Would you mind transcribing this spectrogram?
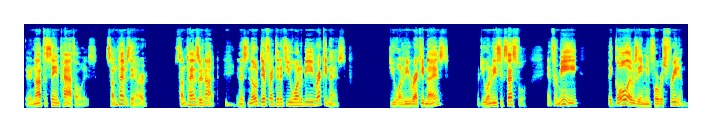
They're not the same path always. Sometimes they are, sometimes they're not. And it's no different than if you want to be recognized. Do you want to be recognized or do you want to be successful? And for me, the goal I was aiming for was freedom.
